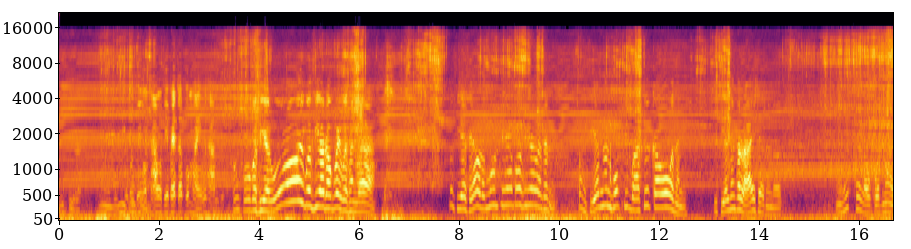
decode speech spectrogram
ยังสี่ละอืมบ่มีมีคคนนพูเพิ่นดเขาถามว่าสิแพ้ตัดผมให้บ่ถามติเขาโกบ่เสียโอ้ยบ่เสียดอกไว้ว่าท่านว่าบ่เสียเสียละมอนเสียบ่เสียว่าท่านต้องเสียเงิน60บาทคือเก่าว่าท่านสิเสียเงินก็หลายแท้นั่นดอก นี่พวกเรากดน้อย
